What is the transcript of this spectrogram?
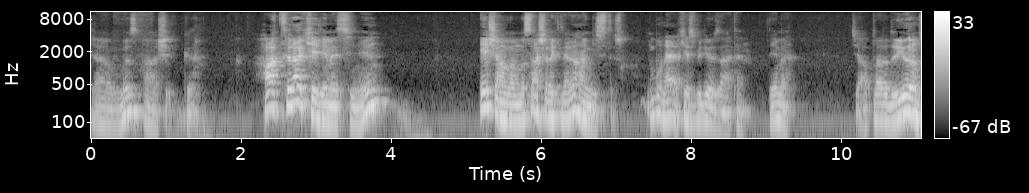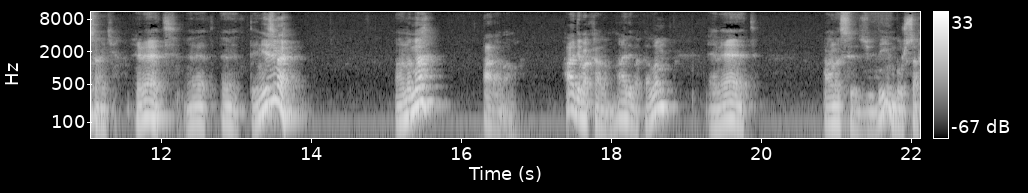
Cevabımız A şıkkı. Hatıra kelimesinin eş anlamlısı aşağıdakilerden hangisidir? Bunu herkes biliyor zaten. Değil mi? Cevapları duyuyorum sanki. Evet, evet, evet. Deniz mi? Anı mı? Araba mı? Hadi bakalım, hadi bakalım. Evet. Anı sözcüğü değil mi Bursa?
